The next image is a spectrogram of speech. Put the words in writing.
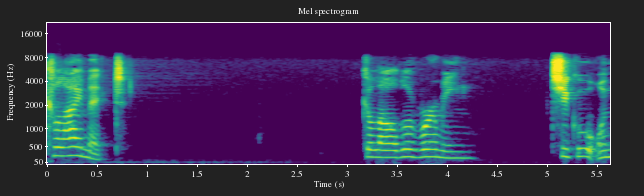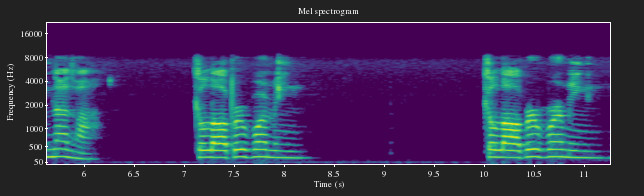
climate global warming 지구 온난화 global warming global warming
